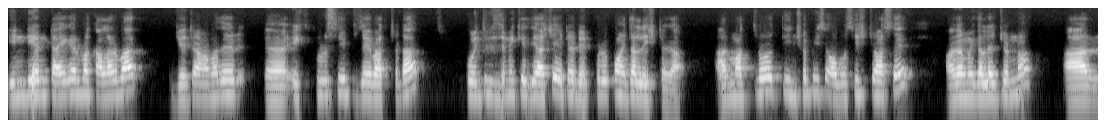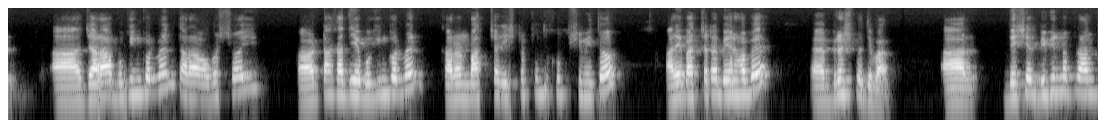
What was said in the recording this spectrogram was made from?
ইন্ডিয়ান টাইগার বা কালার বার যেটা আমাদের এক্সক্লুসিভ যে বাচ্চাটা, পঁয়ত্রিশ দিনে কেজি আছে এটা রেট পড়বে পঁয়তাল্লিশ টাকা। আর মাত্র তিনশো পিস অবশিষ্ট আছে আগামীকালের জন্য। আর যারা বুকিং করবেন, তারা অবশ্যই টাকা দিয়ে বুকিং করবেন। কারণ বাচ্চার স্টক কিন্তু খুব সীমিত। আর এই বাচ্চাটা বের হবে বৃহস্পতিবার। আর দেশের বিভিন্ন প্রান্ত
